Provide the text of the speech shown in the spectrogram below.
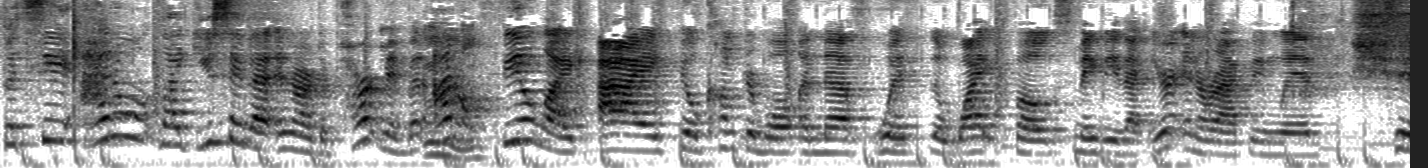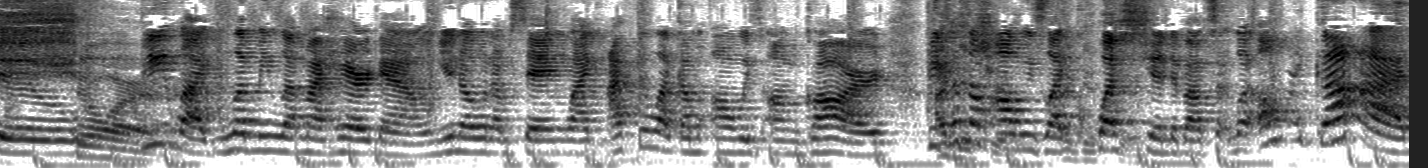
But see, I don't like you say that in our department, but I Mm-hmm. don't feel like I feel comfortable enough with the white folks maybe that you're interacting with to Sure. be like, let me let my hair down. You know what I'm saying? Like I feel like I'm always on guard because I'm you. always like get you. questioned about certain like, oh my god,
